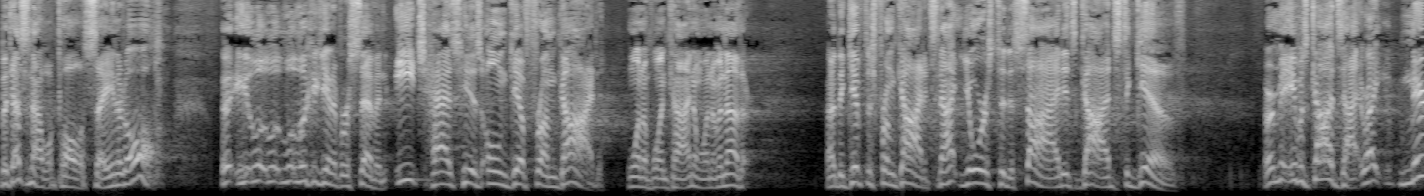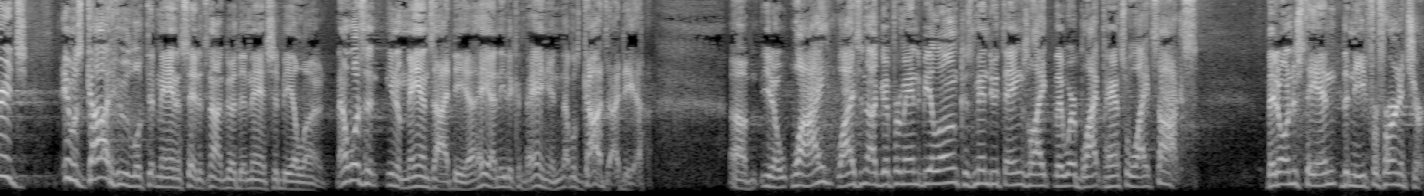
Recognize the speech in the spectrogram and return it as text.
But that's not what Paul is saying at all. Uh, look again at verse seven. Each has his own gift from God, one of one kind and one of another. The gift is from God. It's not yours to decide. It's God's to give. Or it was God's, right? Marriage, it was God who looked at man and said, it's not good that man should be alone. That wasn't, you know, man's idea. Hey, I need a companion. That was God's idea. Um, you know, why? Why is it not good for man to be alone? Because men do things like they wear black pants with white socks. They don't understand the need for furniture.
